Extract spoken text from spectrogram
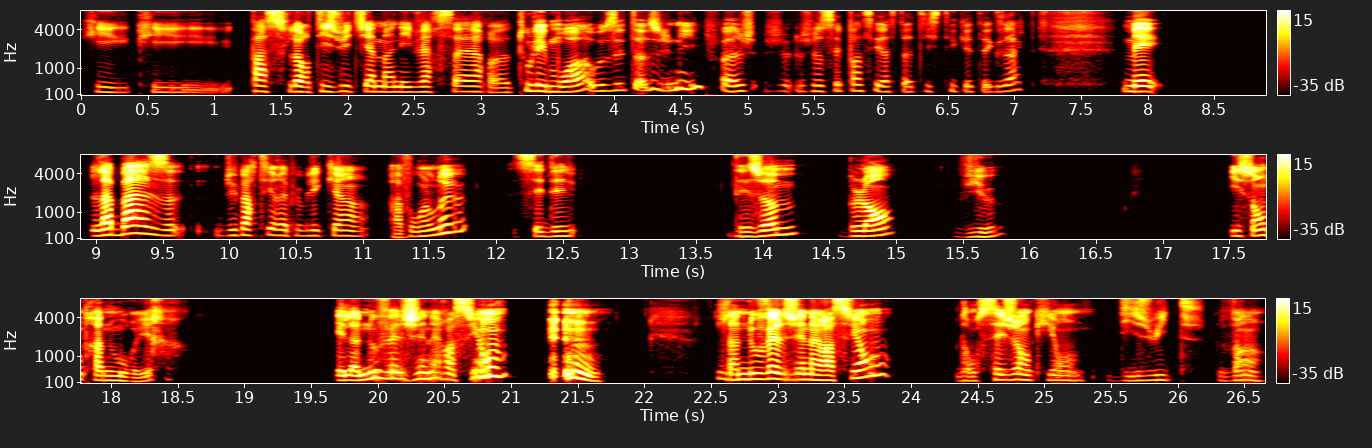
qui, qui, passent leur 18e anniversaire euh, tous les mois aux États-Unis. Enfin, je ne sais pas si la statistique est exacte. Mais la base du Parti républicain, avouons-le, c'est des, hommes blancs, vieux. Ils sont en train de mourir. Et la nouvelle génération, la nouvelle génération, donc ces gens qui ont 18, 20,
